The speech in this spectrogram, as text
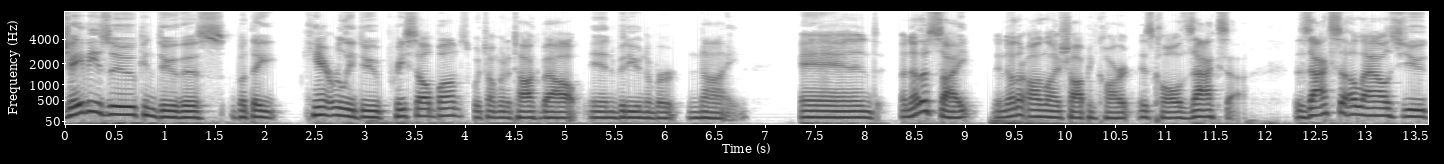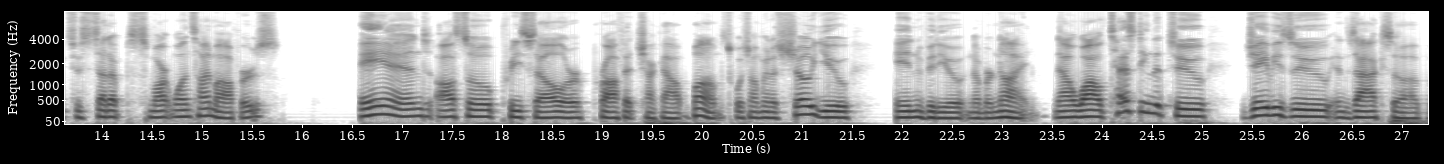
JVZoo can do this, but they can't really do pre-sale bumps, which I'm going to talk about in video number nine. And another site, another online shopping cart is called Zaxaa. Zaxaa allows you to set up smart one time offers and also pre sell or profit checkout bumps, which I'm going to show you in video number nine. Now, while testing the two, JVZoo and Zaxaa,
